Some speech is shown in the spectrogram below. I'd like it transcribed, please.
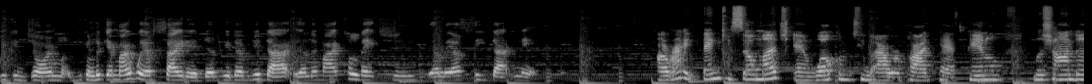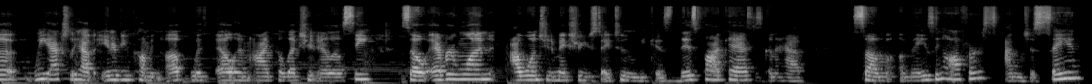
you can join, you can look at my website at www.lmicollectionllc.net. All right. Thank you so much. And welcome to our podcast panel. LaShonda, we actually have an interview coming up with LMI Collection LLC. So, everyone, I want you to make sure you stay tuned because this podcast is going to have some amazing offers. I'm just saying.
